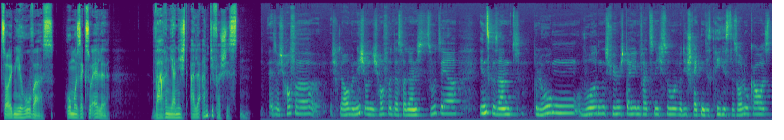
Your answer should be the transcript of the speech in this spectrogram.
Zeugen Jehovas, Homosexuelle, waren ja nicht alle Antifaschisten. Also ich hoffe, ich glaube nicht und ich hoffe, dass wir da nicht zu sehr insgesamt belogen wurden. Ich fühle mich da jedenfalls nicht so über die Schrecken des Krieges, des Holocaust.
